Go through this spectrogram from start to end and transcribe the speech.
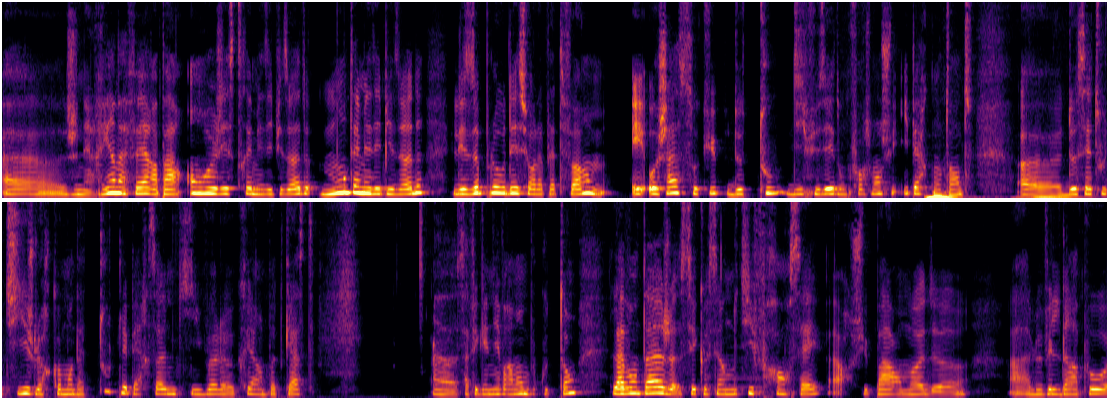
Euh, je n'ai rien à faire à part enregistrer mes épisodes, monter mes épisodes, les uploader sur la plateforme et Ocha s'occupe de tout diffuser, donc franchement je suis hyper contente euh, de cet outil, je le recommande à toutes les personnes qui veulent créer un podcast. Euh, ça fait gagner vraiment beaucoup de temps. L'avantage c'est que c'est un outil français, alors je suis pas en mode à lever le drapeau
